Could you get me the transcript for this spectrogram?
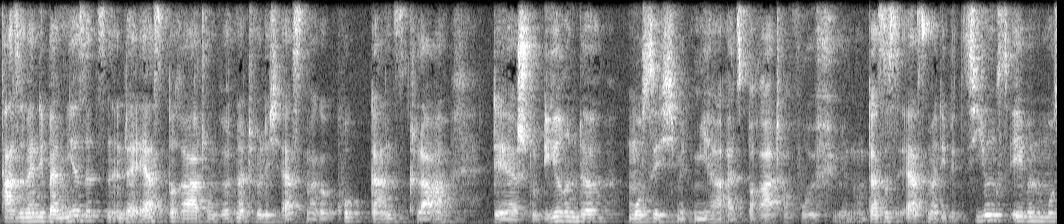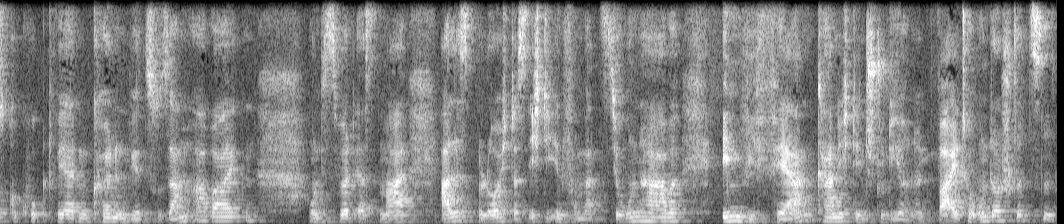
Also wenn die bei mir sitzen in der Erstberatung, wird natürlich erstmal geguckt, ganz klar, der Studierende muss sich mit mir als Berater wohlfühlen. Und das ist erstmal die Beziehungsebene, muss geguckt werden, können wir zusammenarbeiten. Und es wird erstmal alles beleuchtet, dass ich die Informationen habe, inwiefern kann ich den Studierenden weiter unterstützen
